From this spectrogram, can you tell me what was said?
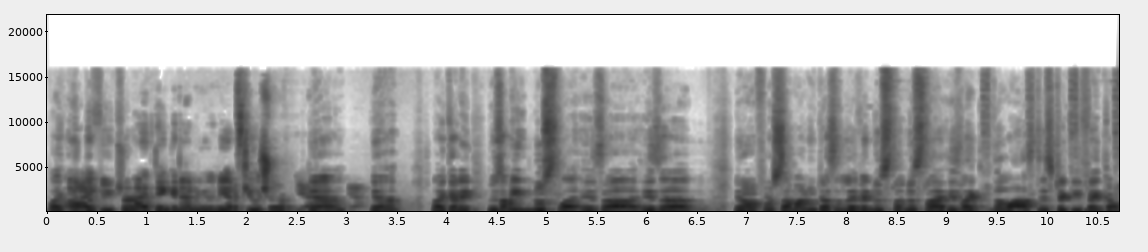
like in I, the future? I think in a near future yeah Yeah, yeah yeah. Like any, because I mean, Nusla is uh is um you know for someone who doesn't live in Nusla, Nusla is like the last district you think of,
